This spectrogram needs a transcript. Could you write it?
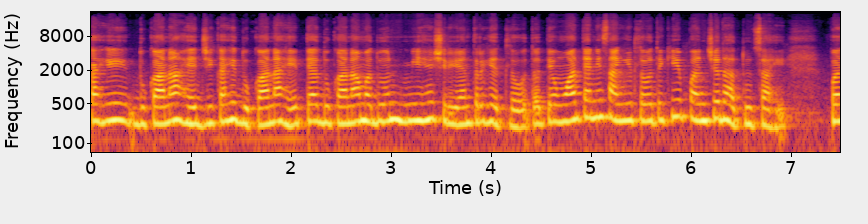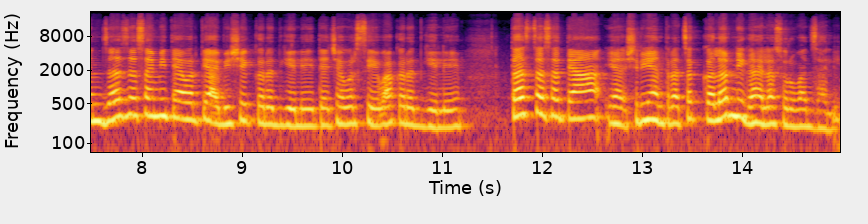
काही दुकानं आहेत जी काही दुकानं आहेत त्या दुकानामधून मी हे श्रीयंत्र घेतलं होतं. तेव्हा त्यांनी सांगितलं होतं की पंचधातूचं आहे. पण जसजसं मी त्यावरती अभिषेक करत गेले त्याच्यावर सेवा करत गेले तसतसं त्या श्रीयंत्राचा कलर निघायला सुरुवात झाली.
